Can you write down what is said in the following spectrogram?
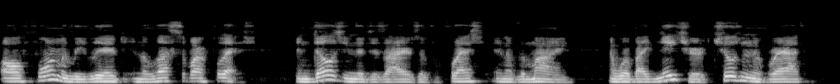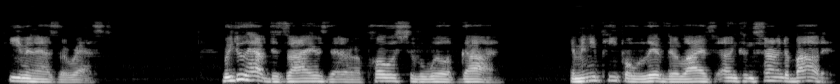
all formerly lived in the lusts of our flesh, indulging the desires of the flesh and of the mind, and were by nature children of wrath, even as the rest. We do have desires that are opposed to the will of God, and many people live their lives unconcerned about it.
